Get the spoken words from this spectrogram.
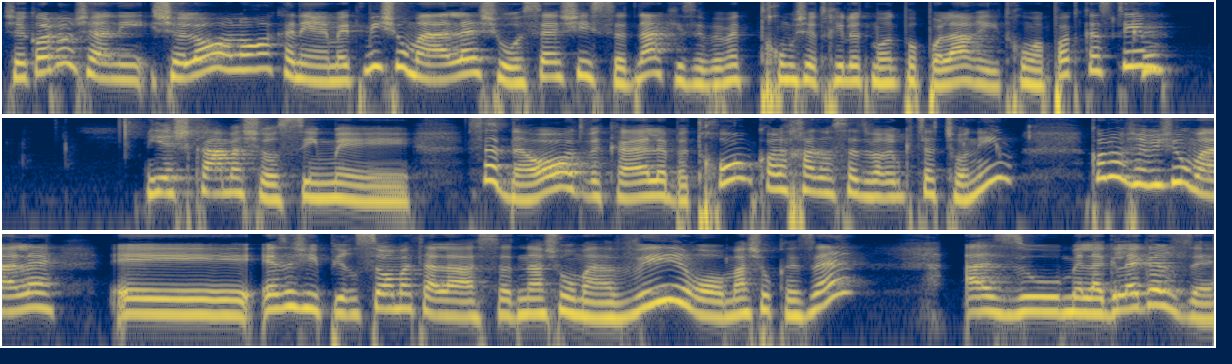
שכל פעם שאני, שלא, לא רק אני האמת, מישהו מעלה שהוא עושה איזושהי סדנה, כי זה באמת תחום שהתחיל להיות מאוד פופולרי, תחום הפודקאסטים. יש כמה שעושים אה, סדנאות וכאלה בתחום, כל אחד עושה דברים קצת שונים. כל פעם שמישהו מעלה אה, איזושהי פרסומת על הסדנה שהוא מעביר או משהו כזה, אז הוא מלגלג על זה.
